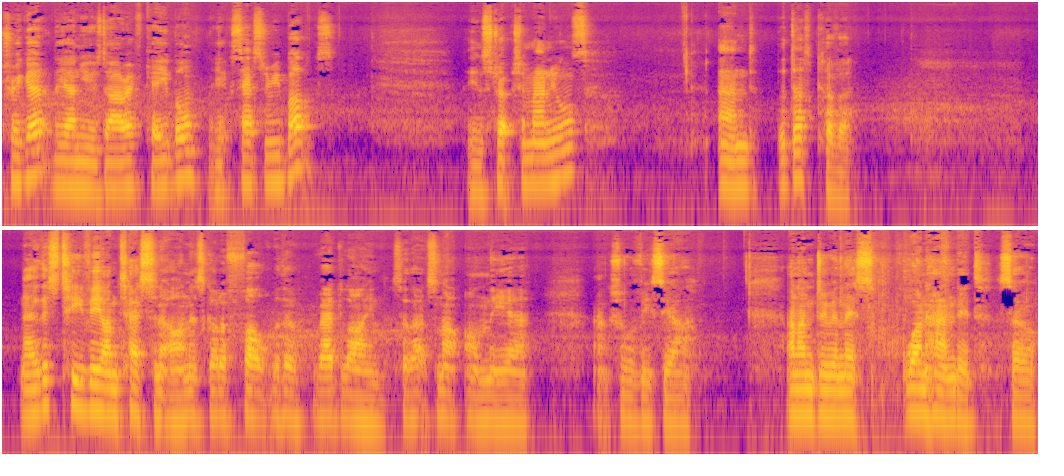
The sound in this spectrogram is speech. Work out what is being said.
trigger, the unused RF cable, the accessory box, the instruction manuals, and the dust cover. Now this TV I'm testing it on has got a fault with a red line, so that's not on the uh, actual VCR. And I'm doing this one-handed, so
